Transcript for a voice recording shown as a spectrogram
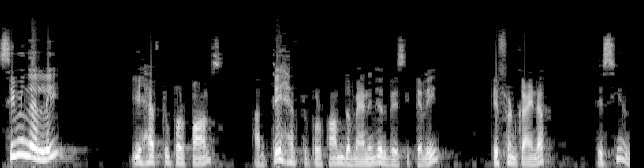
Similarly you have to perform और they have to perform the manager basically different kind of decision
